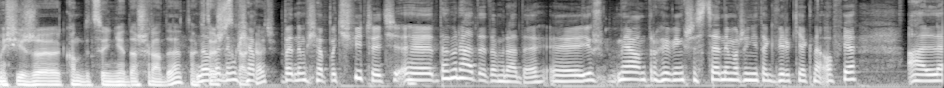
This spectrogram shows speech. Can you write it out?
myślisz, że kondycyjnie dasz radę tak no, też będę skakać? Musiała, będę musiała poćwiczyć. E, dam radę, dam radę. E, już miałam trochę większe sceny, może nie tak wielkie jak na OFie, ale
